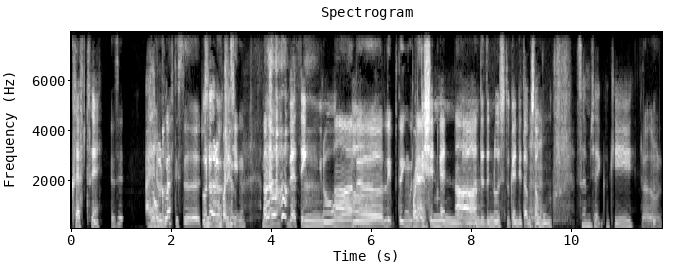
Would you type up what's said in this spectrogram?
Cleft eh? is it? I no, don't- cleft is the Oh no no chin, cleft. chin. Yeah, that thing you know. Ah, uh, the lip thing tu partition kan Ah, uh, ah. under the nose tu kan dia tak bersambung. So I'm like okay. Uh,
